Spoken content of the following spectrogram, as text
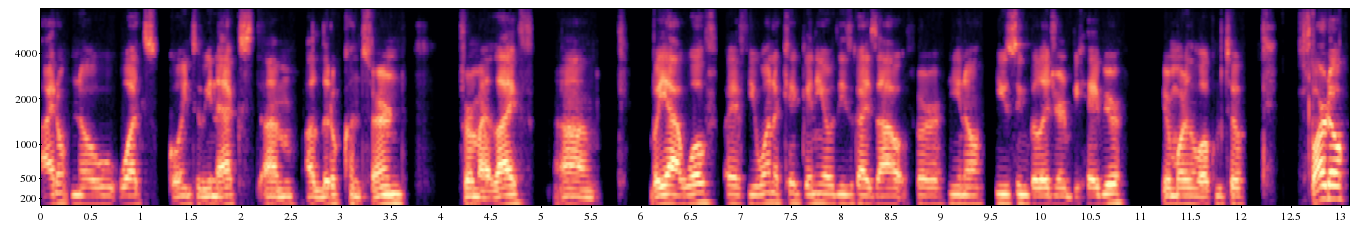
I don't know what's going to be next. I'm a little concerned for my life. Um, but yeah, Wolf, if you want to kick any of these guys out for, you know, using belligerent behavior, you're more than welcome to. Barto,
